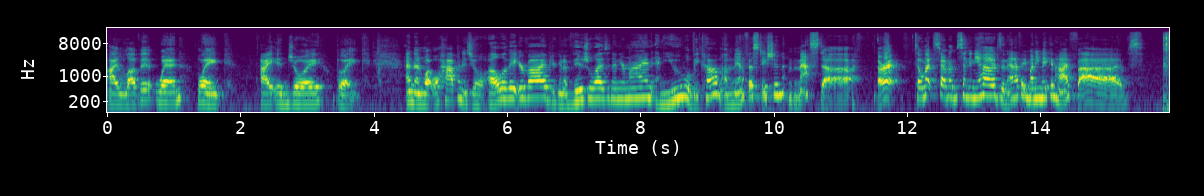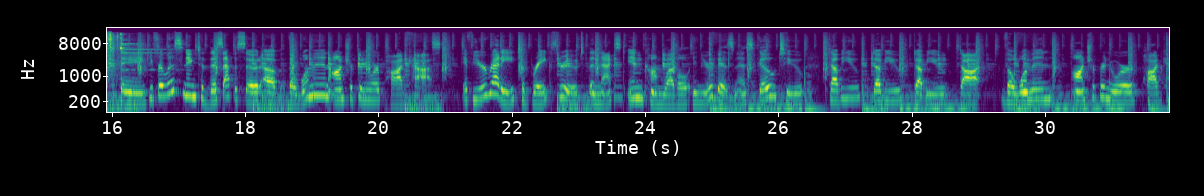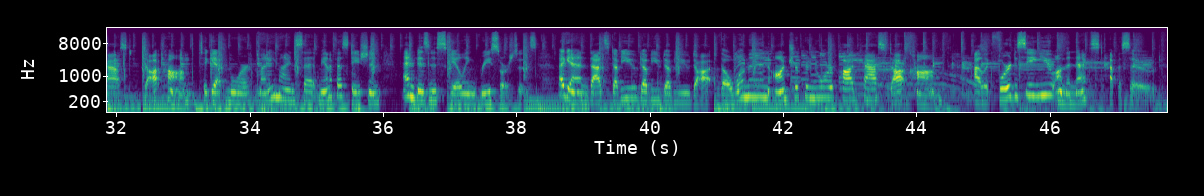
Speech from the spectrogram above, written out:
i love it when blank. I enjoy blank. And then what will happen is you'll elevate your vibe you're going to visualize it in your mind and you will become a manifestation master. All right till next time i'm sending you hugs and nfa money making high fives. Thank you for listening to this episode of the Woman Entrepreneur Podcast. If you're ready to break through to the next income level in your business, go to www.thewomanentrepreneurpodcast.com to get more money mindset, manifestation, and business scaling resources. Again, that's www.thewomanentrepreneurpodcast.com. I look forward to seeing you on the next episode.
